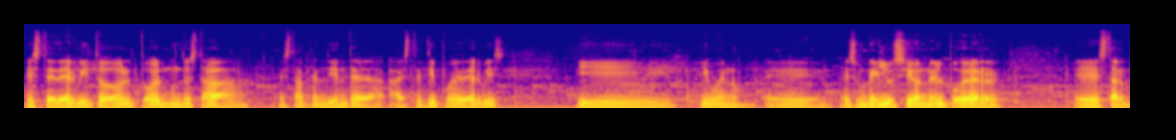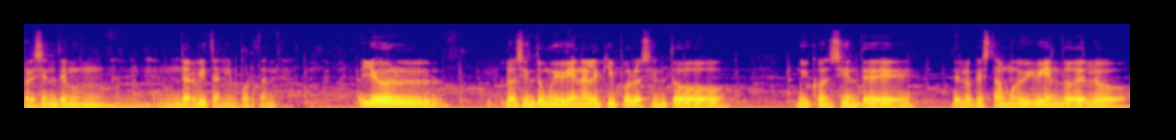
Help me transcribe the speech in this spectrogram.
este derby, todo, todo el mundo está, está pendiente a, este tipo de derbis. Y, y bueno, eh, es una ilusión el poder eh, estar presente en un, en, un derby tan importante. Yo lo siento muy bien al equipo, lo siento muy consciente de, de lo que estamos viviendo, de lo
